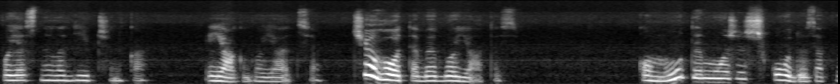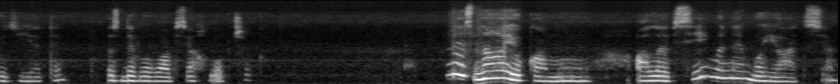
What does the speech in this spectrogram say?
пояснила дівчинка. Як бояться? Чого тебе боятись? Кому ти можеш шкоду заподіяти? здивувався хлопчик. Не знаю кому, але всі мене бояться.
